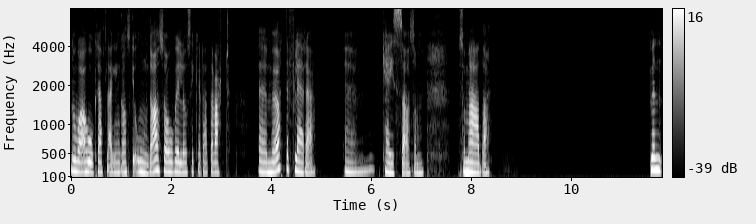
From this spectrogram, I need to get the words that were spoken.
nå var hun kreftlegen ganske ung da, så hun vil jo sikkert etter hvert uh, møte flere uh, caser som, som meg, da. Men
